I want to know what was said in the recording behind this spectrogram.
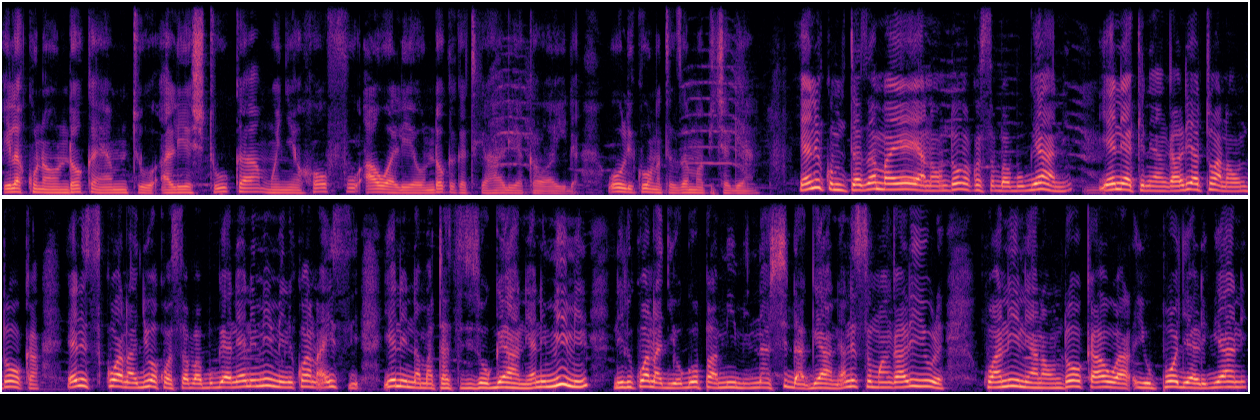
Ila kuna ondoka ya mtu aliyeshtuka, mwenye hofu au aliyeondoka katika hali ya kawaida. Wewe ulikuwa unatazama picha gani? Yaani kumtazama yeye anaondoka kwa sababu gani, yaani akiniangalia tu anaondoka, yaani sikuwa najua kwa sababu gani. Yaani mimi nilikuwa nahisi yaani nina matatizo gani, yaani mimi nilikuwa najiogopa mimi nina shida gani, yaani simwangalii yule kwa nini anaondoka au yupoje hali gani.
